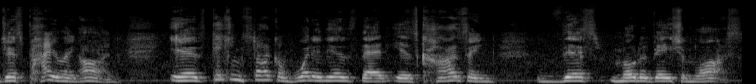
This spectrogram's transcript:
just piling on, is taking stock of what it is that is causing this motivation loss.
